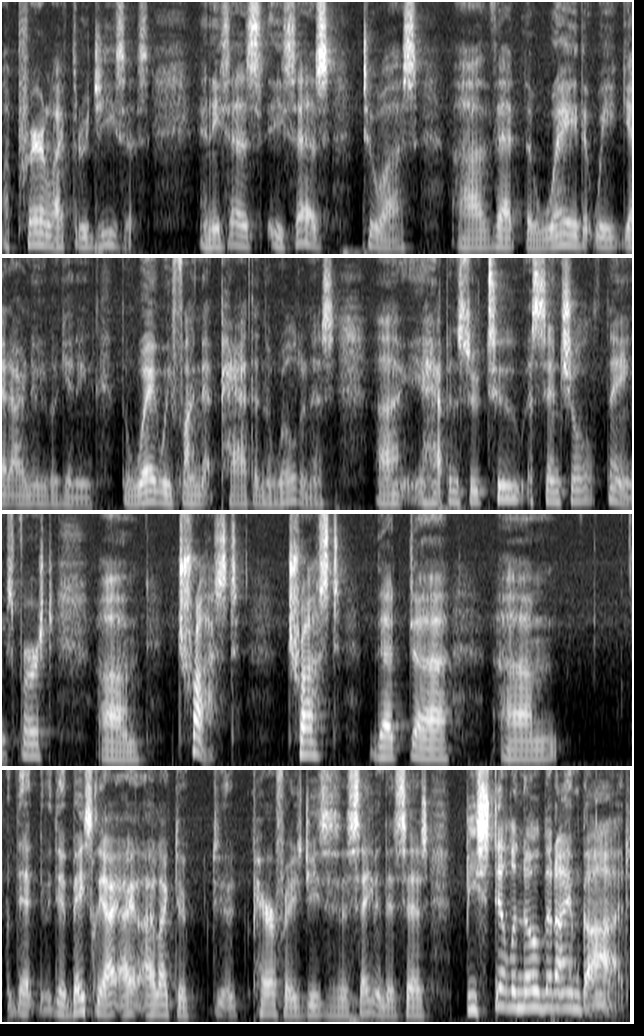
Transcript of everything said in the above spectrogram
a prayer life through Jesus. And he says, he says to us uh, that the way that we get our new beginning, the way we find that path in the wilderness, uh, happens through two essential things. First, um, trust trust that uh, um, that, that, basically I, I, I like to, paraphrase Jesus' statement that says, "Be still and know that I am God,"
